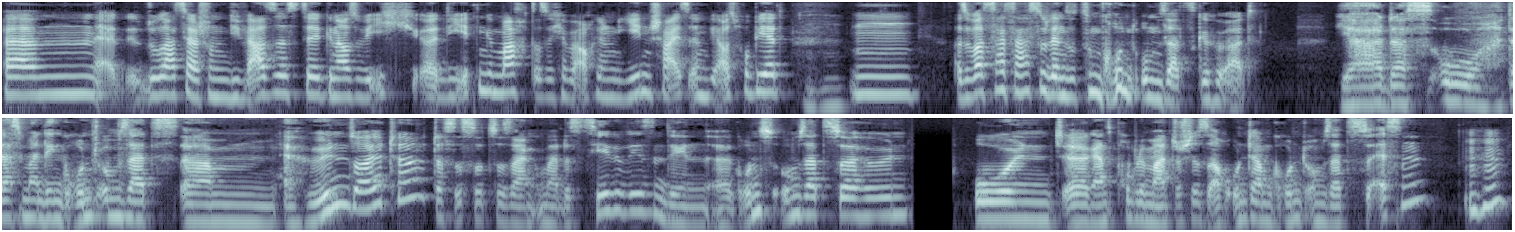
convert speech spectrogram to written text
Ähm, du hast ja schon diverseste, genauso wie ich, äh, Diäten gemacht. Also ich habe auch jeden Scheiß irgendwie ausprobiert. Mm, Also was hast, hast du denn so zum Grundumsatz gehört? Ja, dass, oh, dass man den Grundumsatz ähm, erhöhen sollte. Das ist sozusagen immer das Ziel gewesen, den äh, Grundumsatz zu erhöhen. Und äh, ganz problematisch ist auch unterm Grundumsatz zu essen. Mhm.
